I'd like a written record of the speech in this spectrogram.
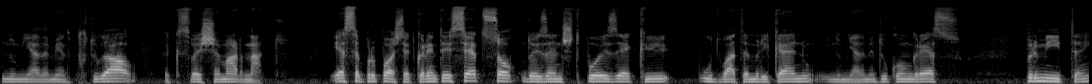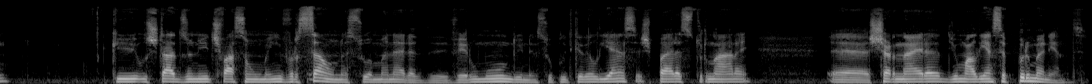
nomeadamente Portugal, a que se vai chamar NATO. Essa proposta é de 47, só dois anos depois é que o debate americano, e nomeadamente o Congresso, permitem que os Estados Unidos façam uma inversão na sua maneira de ver o mundo e na sua política de alianças para se tornarem eh, charneira de uma aliança permanente.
